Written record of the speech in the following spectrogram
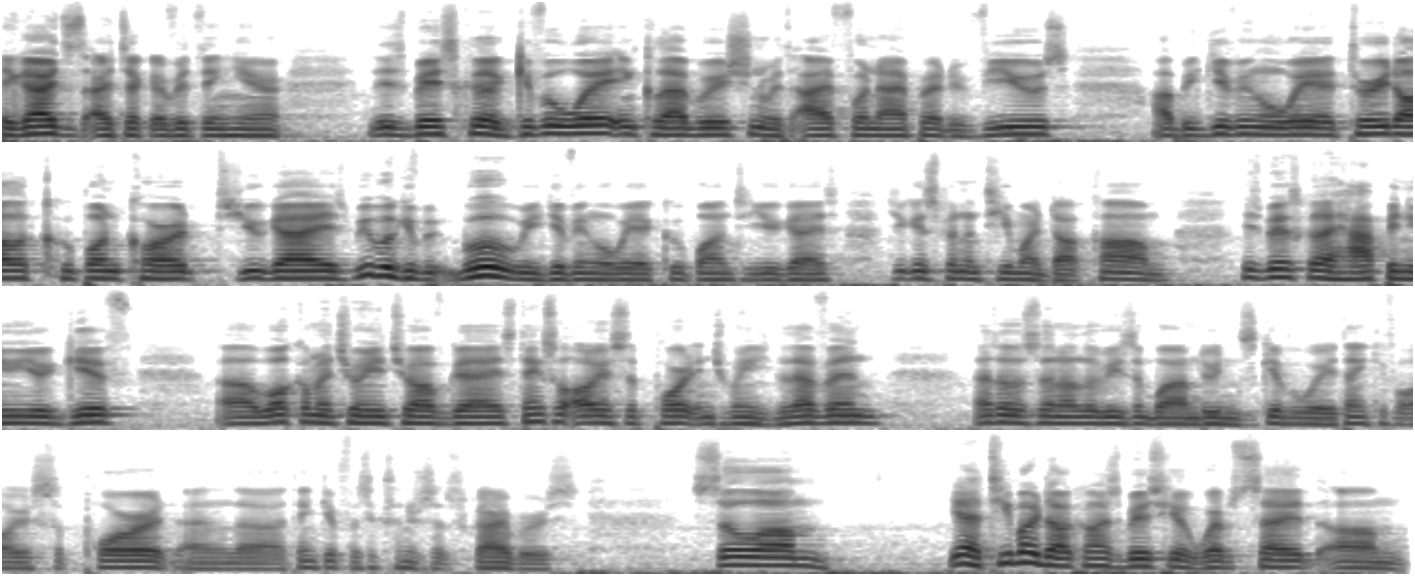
Hey guys, it's iTech Everything here. This is basically a giveaway in collaboration with iPhone iPad Reviews. I'll be giving away a $30 coupon card to you guys. We will give will be giving away a coupon to you guys. You can spend on tmart.com. This is basically a Happy New Year gift. Uh, welcome to 2012, guys. Thanks for all your support in 2011. That's also another reason why I'm doing this giveaway. Thank you for all your support and uh, thank you for 600 subscribers. So um, yeah, tmart.com is basically a website. Um,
